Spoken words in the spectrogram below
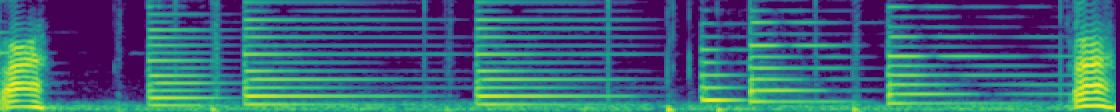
Ah. Ah.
